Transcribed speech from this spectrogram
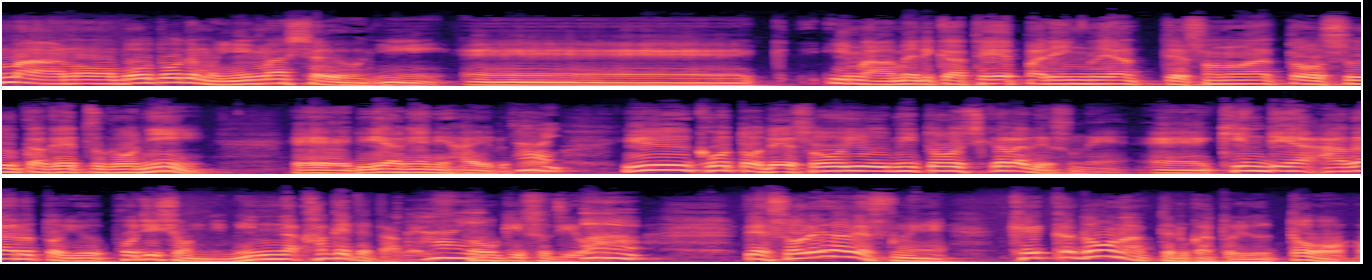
まあ、あの、冒頭でも言いましたように、えー、今アメリカテーパリングやって、その後数ヶ月後に、えー、利上げに入ると。い。うことで、はい、そういう見通しからですね、えー、金利が上がるというポジションにみんなかけてたわけです、はい、投機筋は、えー、で、それがですね、結果どうなってるかというと、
